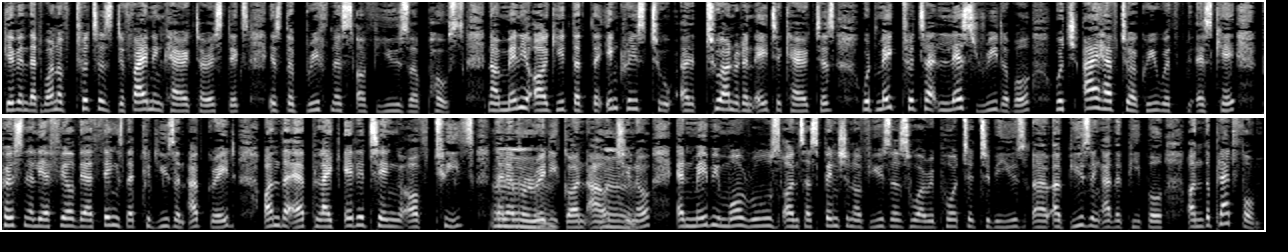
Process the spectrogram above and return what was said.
given that one of Twitter's defining characteristics is the briefness of user posts. Now, many argued that the increase to uh, 280 characters would make Twitter less readable, which I have to agree with SK. Personally, I feel there are things that could use an upgrade on the app, like editing of tweets that mm. have already gone out, mm. you know, and maybe more rules on suspension of users who are reported to be use, uh, abusing other people on the platform.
